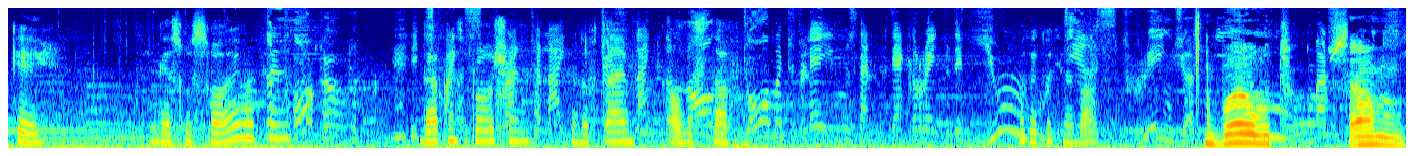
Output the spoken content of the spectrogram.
Okay. I guess we saw everything. Portal. Its Darkness approaching, sprung to life, end of time, like the all this stuff. dormant flames that decorate this. You, What are you talking about? About some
